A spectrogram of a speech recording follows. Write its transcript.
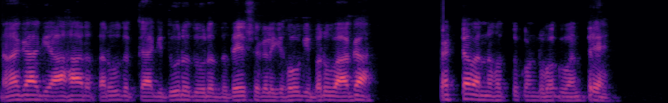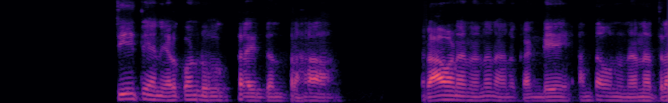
ನನಗಾಗಿ ಆಹಾರ ತರುವುದಕ್ಕಾಗಿ ದೂರ ದೂರದ ದೇಶಗಳಿಗೆ ಹೋಗಿ ಬರುವಾಗ ಬೆಟ್ಟವನ್ನು ಹೊತ್ತುಕೊಂಡು ಹೋಗುವಂತೆ ಸೀತೆಯನ್ನು ಎಳ್ಕೊಂಡು ಹೋಗ್ತಾ ಇದ್ದಂತಹ ರಾವಣನನ್ನು ನಾನು ಕಂಡೆ ಅಂತ ಅವನು ನನ್ನ ಹತ್ರ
